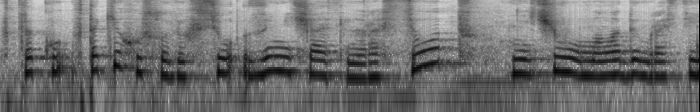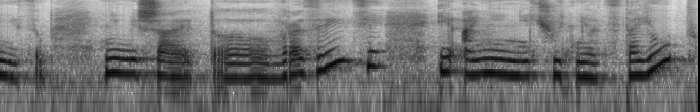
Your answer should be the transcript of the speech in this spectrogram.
В, таку, в таких условиях все замечательно растет, ничего молодым растеницам не мешает э, в развитии, и они ничуть не отстают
